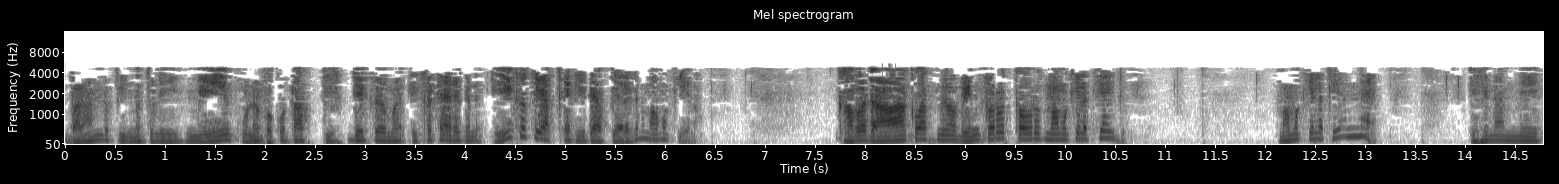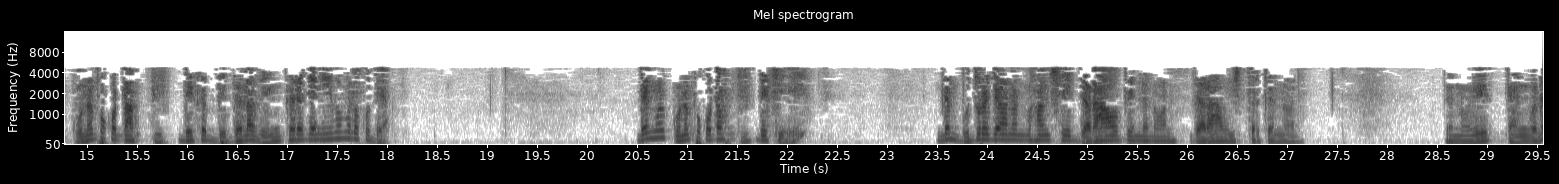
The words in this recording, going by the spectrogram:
බලන්න පින්නතුනේ මේ කුණප කොටස් 32ම එකට අරගෙන ඒකකයක් හැටියට අපි අරගෙන මම කියනවා. කවදාකවත් මේවා වෙන් කරොත් කවුරුත් මම කියලා කියයිද? මම කියලා කියන්නේ එහෙනම් මේ කුණප කොටස් 32 බෙදලා වෙන් කර ගැනීමම ලොකු දෙයක්. දැන් ওই කුණප කොටස් 32 දැන් බුදුරජාණන් වහන්සේ ජරාව පෙන්නනවනේ ජරාව විස්තර කරනවනේ දැන් ඔය තැන්වල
